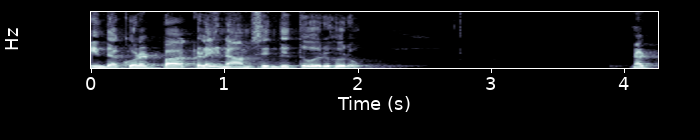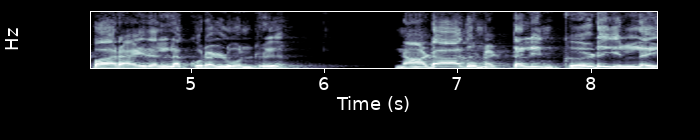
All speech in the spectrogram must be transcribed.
இந்த குரட்பாக்களை நாம் சிந்தித்து வருகிறோம். நட்பாராய்தல்ல குரல் ஒன்று. நாடாது நட்டலின் கேடு இல்லை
